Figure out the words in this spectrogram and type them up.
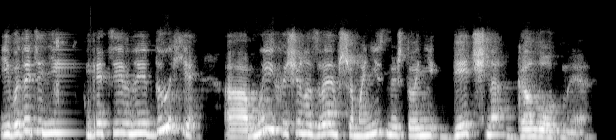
И вот эти негативные духи, äh, мы их еще называем в шаманизме, что они вечно голодные.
